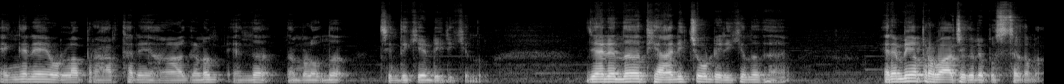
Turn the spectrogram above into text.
എങ്ങനെയുള്ള പ്രാർത്ഥനയാകണം എന്ന് നമ്മളൊന്ന് ചിന്തിക്കേണ്ടിയിരിക്കുന്നു. ഞാനിന്ന് ധ്യാനിച്ചുകൊണ്ടിരിക്കുന്നത് എരമ്യ പ്രവാചകന്റെ പുസ്തകമാണ്.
